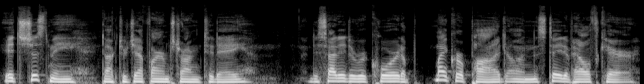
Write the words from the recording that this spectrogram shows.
It's just me, Dr. Jeff Armstrong, today. I decided to record a micropod on the state of healthcare.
